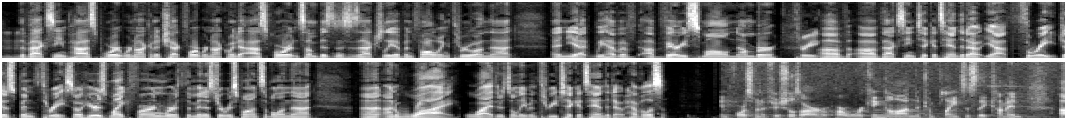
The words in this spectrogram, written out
mm-hmm. the vaccine passport. We're not going to check for it. We're not going to ask for it. And some businesses actually have been following through on that. And yet we have a, a very small number three. of uh, vaccine tickets handed out. Yeah, three, just been three. So here's Mike Farnworth, the minister responsible on that, uh, on why why there's only been three tickets handed out. Have a listen. Enforcement officials are, are working on the complaints as they come in. Uh,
